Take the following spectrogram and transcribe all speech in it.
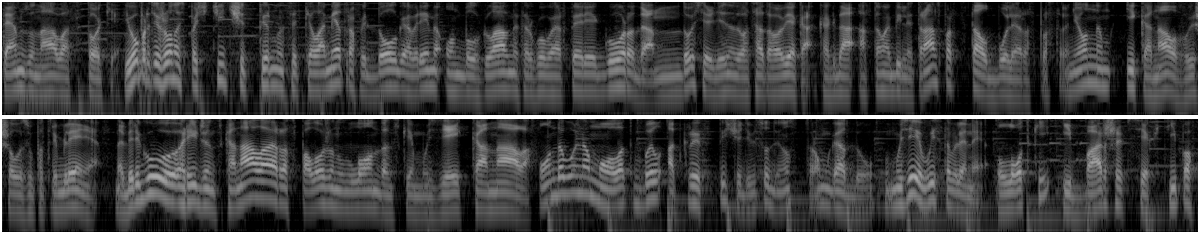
Темзу на востоке. Его протяженность почти 14 километров и долгое время он был главной торговой артерией города до середины 20 века, когда автомобильный транспорт стал более более распространенным и канал вышел из употребления. На берегу Ридженс канала расположен Лондонский музей каналов. Он довольно молод, был открыт в 1992 году. В музее выставлены лодки и баржи всех типов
